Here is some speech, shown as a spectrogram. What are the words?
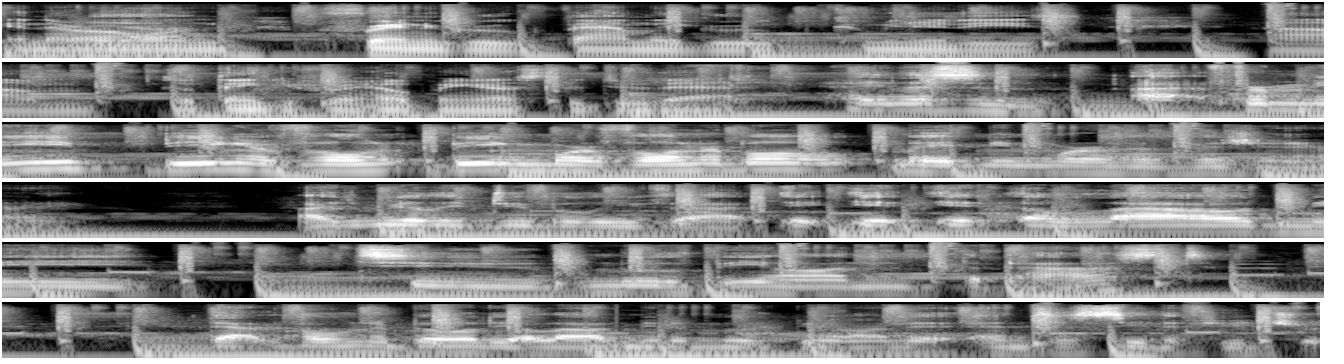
in their Yeah. own friend group, family group, communities. Um, so thank you for helping us to do that. Hey, listen. Uh, for me, being a vul- being more vulnerable made me more of a visionary. I really do believe that it, it, it allowed me to move beyond the past. That vulnerability allowed me to move beyond it and to see the future.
